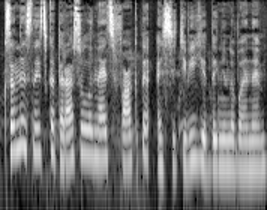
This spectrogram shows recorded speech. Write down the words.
Оксана Ясницька, Тарас Оленець, факти СCTV, Єдині новини.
